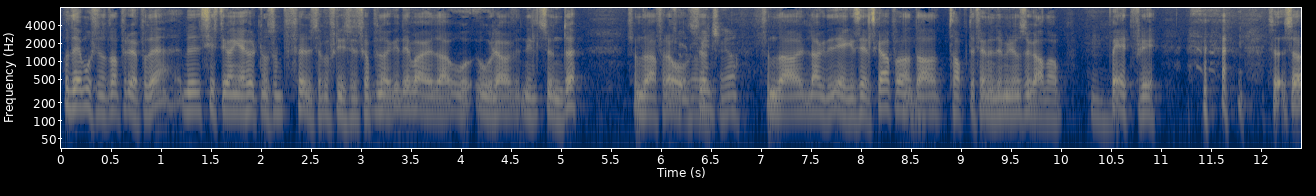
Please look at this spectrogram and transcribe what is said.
Og det er morsomt at han prøver på det. Men Siste gang jeg hørte noen som følte seg på flyselskap i Norge, det var jo da Olav Nils Sunde, som da fra Ålesund, ja. som da lagde et eget selskap. Og da tapte 500 millioner, så ga han opp. På ett fly. så, så,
